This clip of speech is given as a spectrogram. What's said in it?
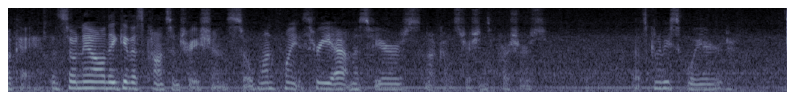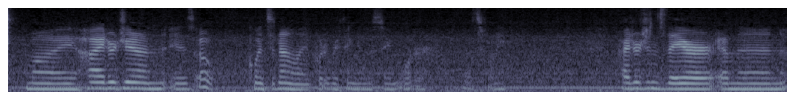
Okay, and so now they give us concentrations. So 1.3 atmospheres, not concentrations, pressures. That's going to be squared. My hydrogen is, oh, coincidentally I put everything in the same order. That's funny. Hydrogen's there, and then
